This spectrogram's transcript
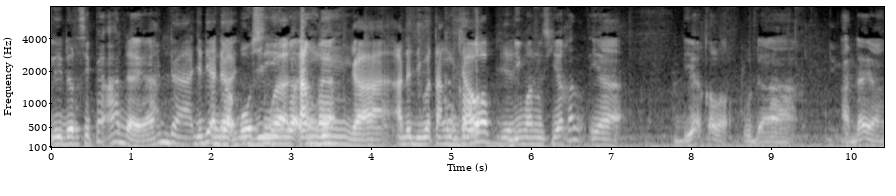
leadershipnya ada ya Ada, jadi ada Nggak jiwa nggak tanggung, nggak ada jiwa tanggung Kan jawab dia. di manusia kan ya dia kalau udah ada yang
